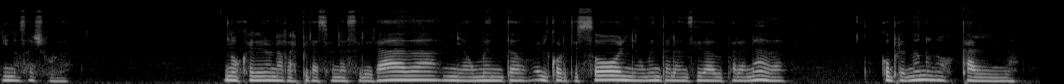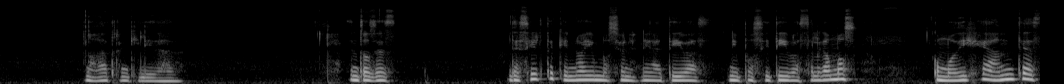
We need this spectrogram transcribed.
y nos ayuda. No genera una respiración acelerada, ni aumenta el cortisol, ni aumenta la ansiedad para nada. Comprendernos nos calma, nos da tranquilidad. Entonces, decirte que no hay emociones negativas ni positivas. Salgamos, como dije antes,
